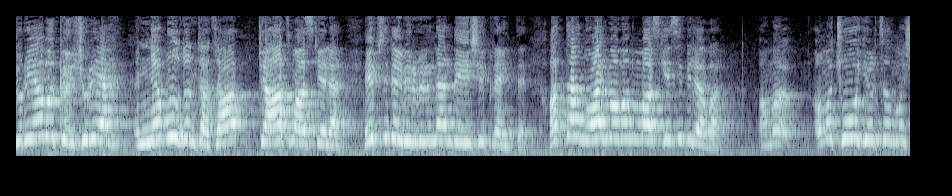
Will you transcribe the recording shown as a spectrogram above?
Şuraya bakın şuraya. Ne buldun Tata? Kağıt maskeler. Hepsi de birbirinden değişik renkte. Hatta Noel Baba'nın maskesi bile var. Ama ama çoğu yırtılmış.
